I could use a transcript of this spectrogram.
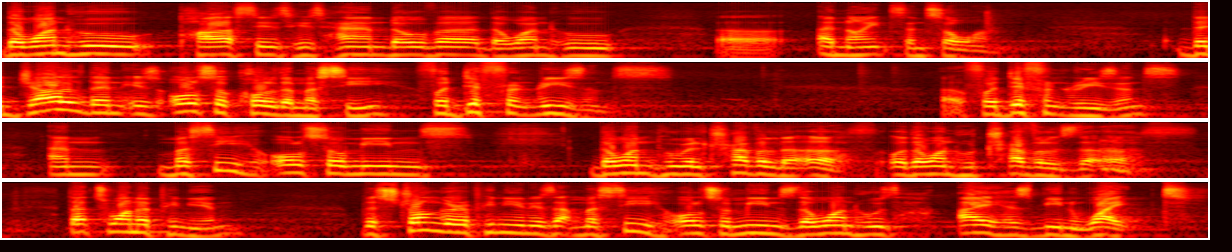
the one who passes his hand over, the one who uh, anoints, and so on. The Dajjal then is also called the Masih for different reasons. Uh, for different reasons. And Masih also means the one who will travel the earth or the one who travels the earth. That's one opinion. The stronger opinion is that Masih also means the one whose eye has been wiped.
